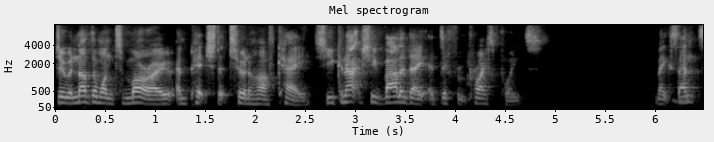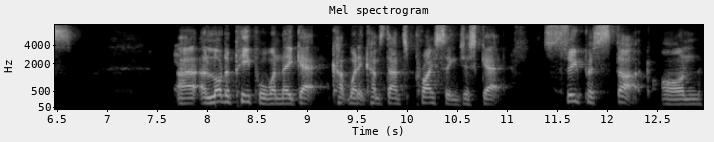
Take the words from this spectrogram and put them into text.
do another one tomorrow and pitch it at two and a half K. So you can actually validate at different price points. Make mm-hmm. sense? Yeah. Uh, a lot of people, when they get, when it comes down to pricing, just get super stuck on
